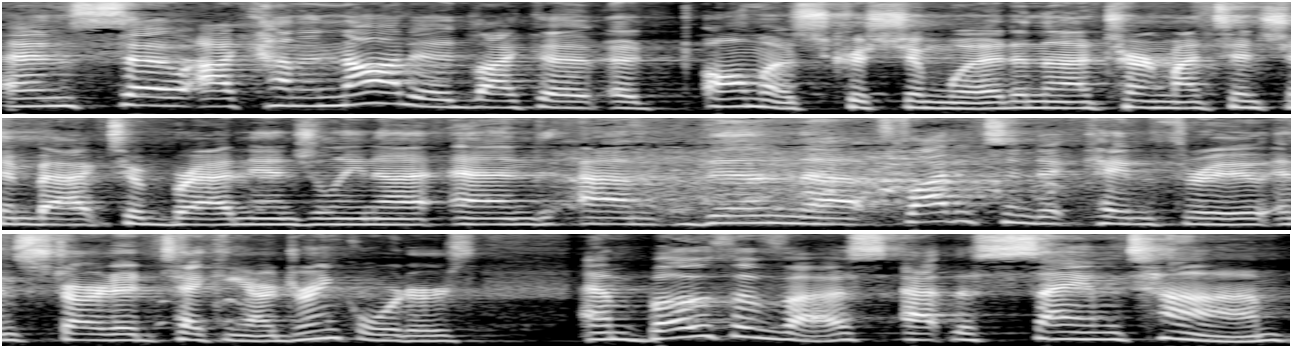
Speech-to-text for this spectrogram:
And so I kind of nodded like a, a, almost Christian would, and then I turned my attention back to Brad and Angelina, and um, then the flight attendant came through and started taking our drink orders, and both of us at the same time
